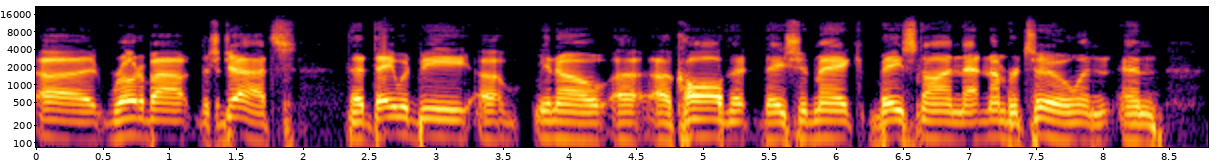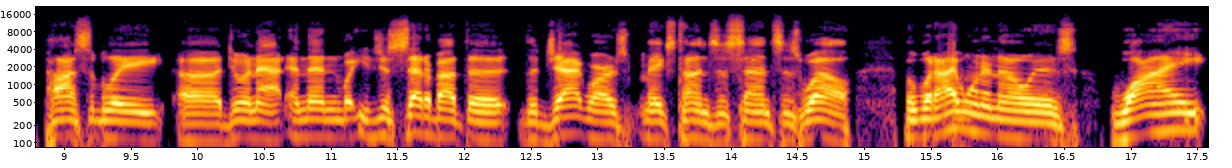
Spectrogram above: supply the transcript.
uh, wrote about the Jets that they would be, uh, you know, a, a, call that they should make based on that number two and and possibly uh, doing that. And then what you just said about the the Jaguars makes tons of sense as well. But what I want to know is why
